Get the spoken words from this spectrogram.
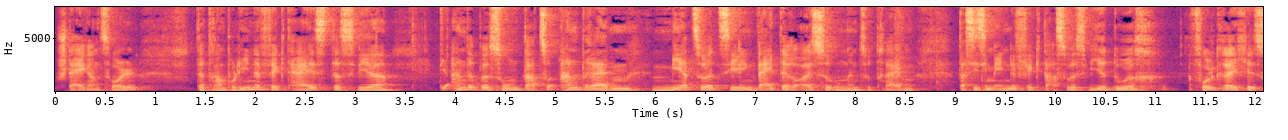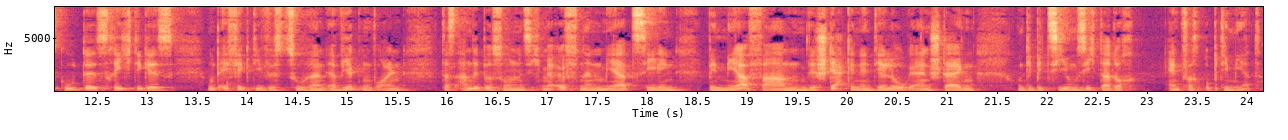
steigern soll. Der Trampolineffekt heißt, dass wir die andere Person dazu antreiben, mehr zu erzählen, weitere Äußerungen zu treiben. Das ist im Endeffekt das, was wir durch erfolgreiches, gutes, richtiges und effektives Zuhören erwirken wollen, dass andere Personen sich mehr öffnen, mehr erzählen, wir mehr erfahren, wir stärker in den Dialog einsteigen und die Beziehung sich dadurch einfach optimiert.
